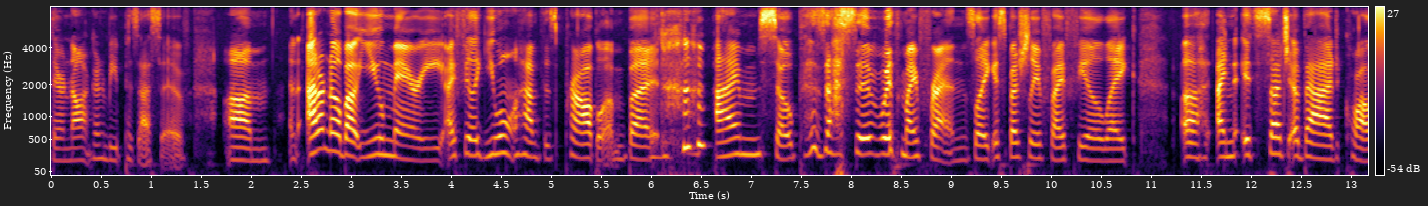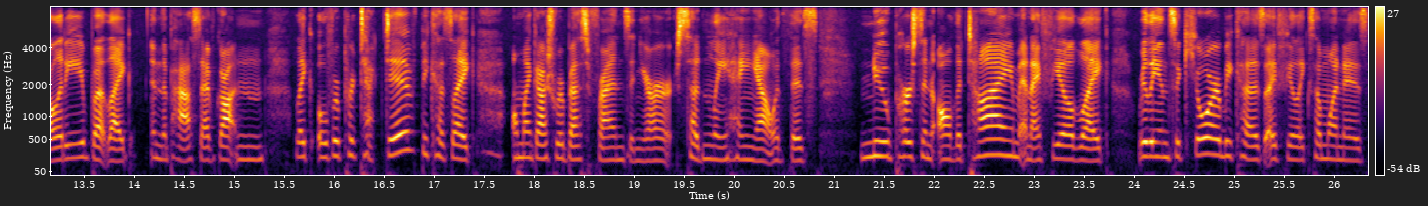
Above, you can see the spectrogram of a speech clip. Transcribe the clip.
they're not going to be possessive. Um, and I don't know about you, Mary. I feel like you won't have this problem, but I'm so possessive with my friends. Like, especially if I feel like uh, I, it's such a bad quality, but like in the past, I've gotten like overprotective because, like, oh my gosh, we're best friends, and you're suddenly hanging out with this new person all the time and I feel like really insecure because I feel like someone is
